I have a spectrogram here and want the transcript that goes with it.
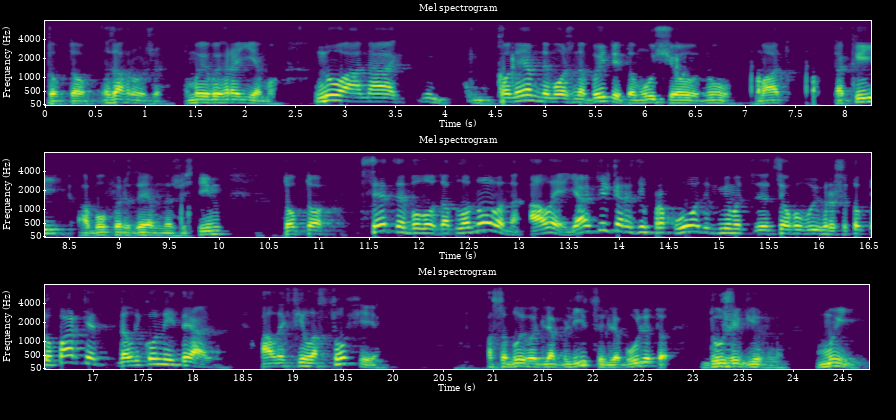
Тобто загрожує. Ми виграємо. Ну, а на конем не можна бити, тому що ну, мат такий, або ферзем на G7. Тобто, все це було заплановано, але я кілька разів проходив мимо цього виграшу. Тобто партія далеко не ідеальна. Але філософія, особливо для Бліцу, для Буліта, дуже вірна. Ми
